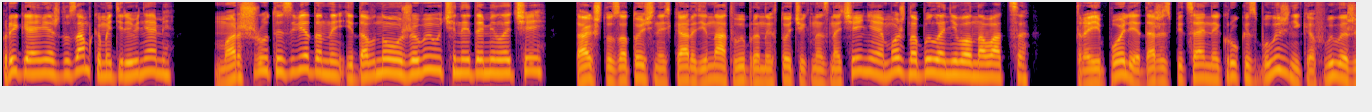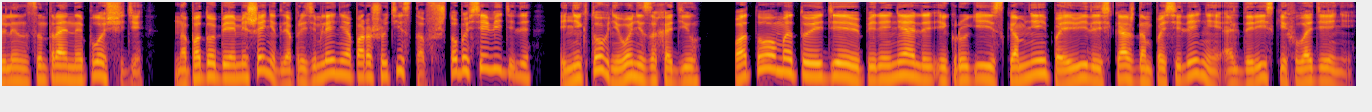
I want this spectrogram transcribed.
Прыгая между замком и деревнями, Маршрут изведанный и давно уже выученный до мелочей, так что за точность координат выбранных точек назначения можно было не волноваться. Троеполье даже специальный круг из булыжников выложили на центральной площади, наподобие мишени для приземления парашютистов, чтобы все видели, и никто в него не заходил. Потом эту идею переняли, и круги из камней появились в каждом поселении альдерийских владений.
